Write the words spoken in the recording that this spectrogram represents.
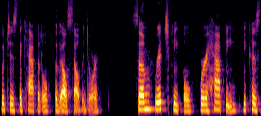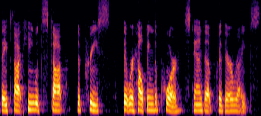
which is the capital of El Salvador. Some rich people were happy because they thought he would stop the priests that were helping the poor stand up for their rights.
